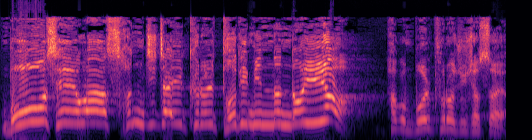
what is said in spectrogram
모세와 선지자의 글을 더디 믿는 너희여 하고 뭘 풀어주셨어요?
